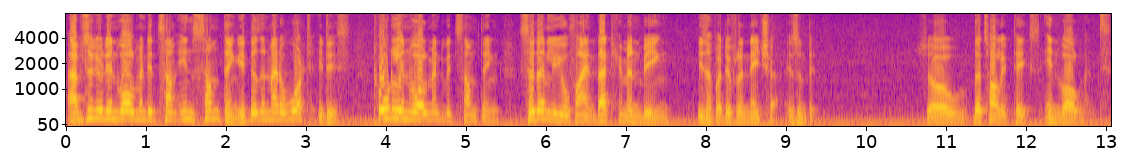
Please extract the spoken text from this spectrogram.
Absolute involvement in some… in something, it doesn't matter what it is. Total involvement with something, suddenly you find that human being is of a different nature, isn't it? So, that's all it takes, involvement.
